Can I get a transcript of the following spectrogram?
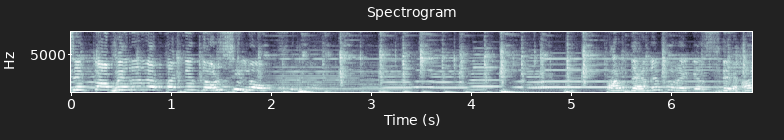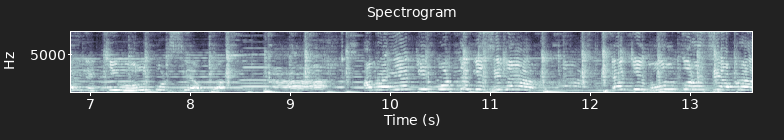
যে তাকে ধরছিল, তার ধ্যানে পড়ে গেছে। হায় রে কি ভুল করছি আমরা? আমরা একই করতে গেছিলাম, একই ভুল করেছি আমরা।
